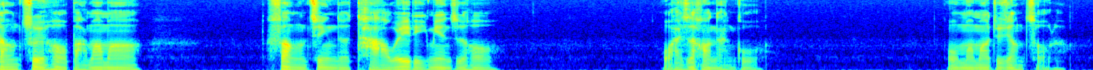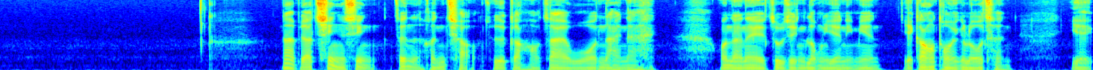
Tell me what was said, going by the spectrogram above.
当最后把妈妈放进了塔位里面之后，我还是好难过。我妈妈就这样走了。那比较庆幸，真的很巧，就是刚好在我奶奶，我奶奶也住进龙岩里面，也刚好同一个楼层，也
